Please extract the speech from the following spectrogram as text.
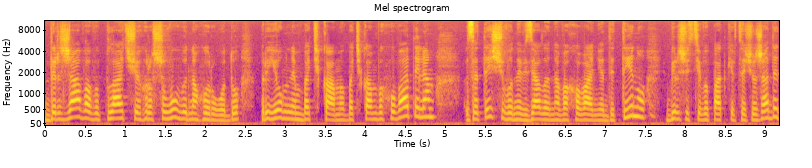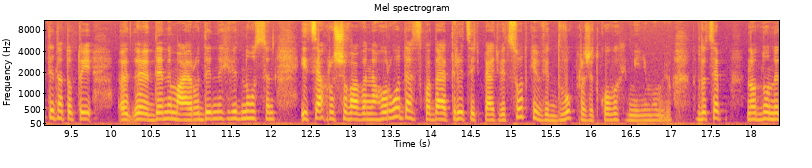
держава виплачує грошову винагороду прийомним батькам і батькам-вихователям за те, що вони взяли на виховання дитину. В більшості випадків це чужа дитина, тобто е, е, де немає родинних відносин. І ця грошова винагорода складає 35% від двох прожиткових мінімумів. Тобто це на одну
